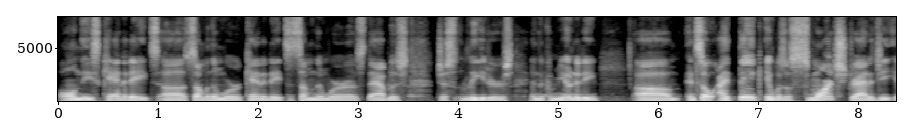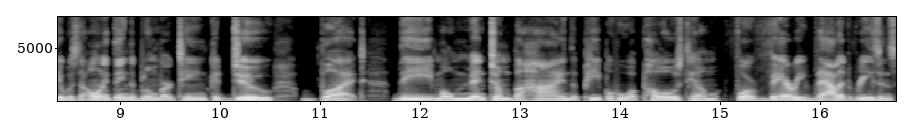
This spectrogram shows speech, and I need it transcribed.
on these candidates. Uh, some of them were candidates and some of them were established just leaders in the community. Um, and so I think it was a smart strategy. It was the only thing the Bloomberg team could do, but the momentum behind the people who opposed him for very valid reasons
